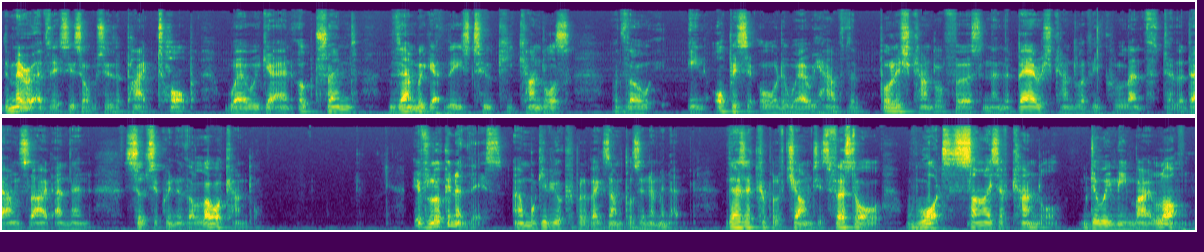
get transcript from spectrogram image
The mirror of this is obviously the pipe top where we get an uptrend then we get these two key candles though in opposite order where we have the bullish candle first and then the bearish candle of equal length to the downside and then subsequently the lower candle. If looking at this, and we'll give you a couple of examples in a minute, there's a couple of challenges. First of all, what size of candle do we mean by long?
